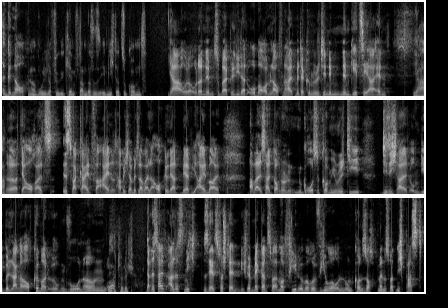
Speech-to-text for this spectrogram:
Genau. Ja, wo die dafür gekämpft haben, dass es eben nicht dazu kommt. Ja, oder, oder nimm zum Beispiel die dann oben auch am Laufen halt mit der Community, nimm, nimm GCAN. Ja. Ne, hat ja auch als, ist zwar kein Verein, das habe ich ja mittlerweile auch gelernt, mehr wie einmal, aber ist halt doch nur eine große Community, die sich halt um die Belange auch kümmert irgendwo. Ne? Und ja, natürlich. Das ist halt alles nicht selbstverständlich. Wir meckern zwar immer viel über Reviewer und, und Konsorten, wenn es was nicht passt,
